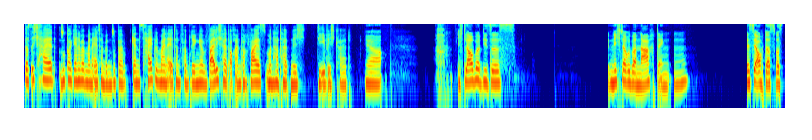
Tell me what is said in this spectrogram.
dass ich halt super gerne bei meinen Eltern bin, super gerne Zeit mit meinen Eltern verbringe, weil ich halt auch einfach weiß, man hat halt nicht die Ewigkeit. Ja. Ich glaube, dieses nicht darüber nachdenken ist ja auch das, was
